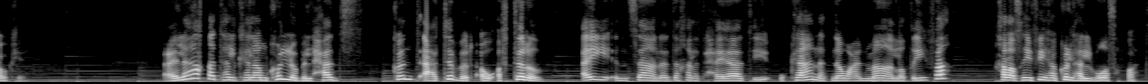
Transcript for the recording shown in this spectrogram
okay. علاقة هالكلام كله بالحدس كنت أعتبر أو أفترض أي إنسانة دخلت حياتي وكانت نوعا ما لطيفة خلاص هي فيها كل هالمواصفات.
